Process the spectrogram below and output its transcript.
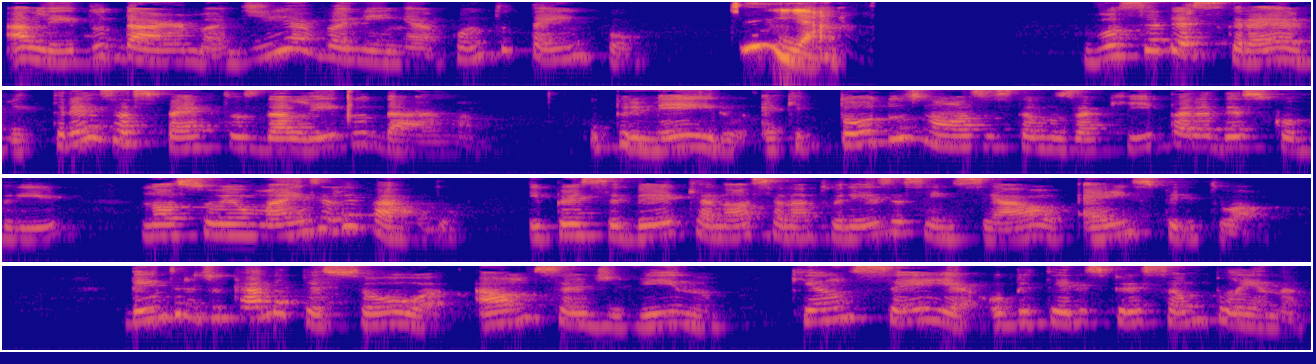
A lei do Dharma. Dia, Vaninha, quanto tempo? Dia. Você descreve três aspectos da lei do Dharma. O primeiro é que todos nós estamos aqui para descobrir nosso eu mais elevado e perceber que a nossa natureza essencial é espiritual. Dentro de cada pessoa há um ser divino que anseia obter expressão plena.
